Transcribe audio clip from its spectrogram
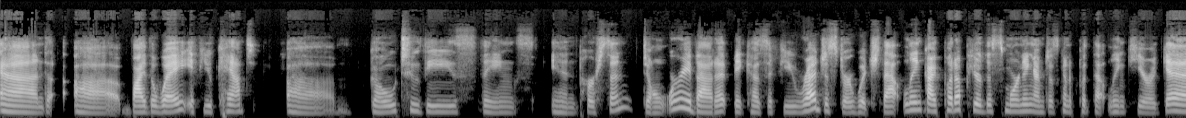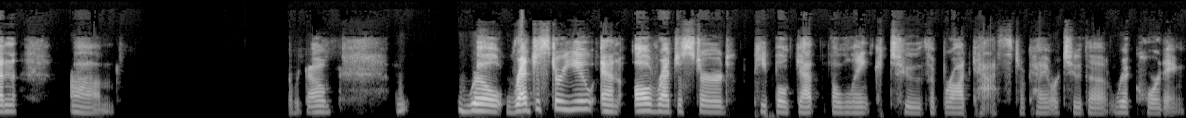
And uh, by the way, if you can't um, go to these things in person, don't worry about it because if you register, which that link I put up here this morning, I'm just going to put that link here again. Um, there we go. Will register you, and all registered people get the link to the broadcast okay or to the recording.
